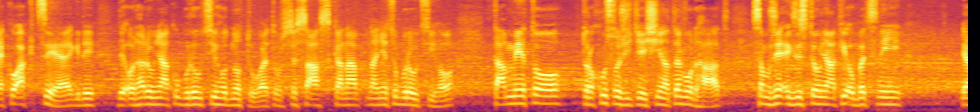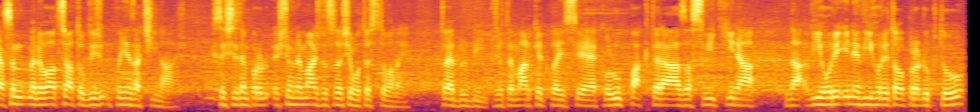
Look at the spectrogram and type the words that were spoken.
jako akcie, kdy, kdy odhadu nějakou budoucí hodnotu a je to prostě sázka na, na něco budoucího. Tam je to trochu složitější na ten odhad. Samozřejmě existují nějaký obecný, já jsem jmenoval třeba to, když úplně začínáš. Chceš si ten produkt, ještě ho nemáš dostatečně otestovaný. To je blbý, protože ten marketplace je jako lupa, která zasvítí na, na výhody i nevýhody toho produktu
